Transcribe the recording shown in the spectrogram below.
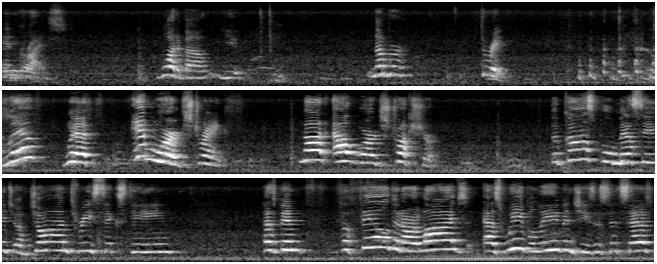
in Christ. What about you? Number three. Live with inward strength, not outward structure. The gospel message of John 3:16 has been fulfilled in our lives as we believe in Jesus. It says,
